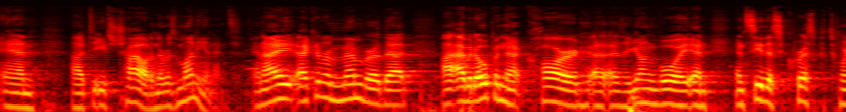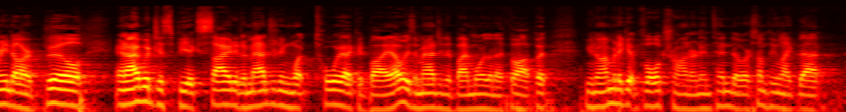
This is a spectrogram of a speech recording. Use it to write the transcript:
and uh, to each child, and there was money in it. And I, I can remember that I would open that card uh, as a young boy and, and see this crisp $20 bill, and I would just be excited, imagining what toy I could buy. I always imagined to buy more than I thought, but you know, I'm going to get Voltron or Nintendo or something like that.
